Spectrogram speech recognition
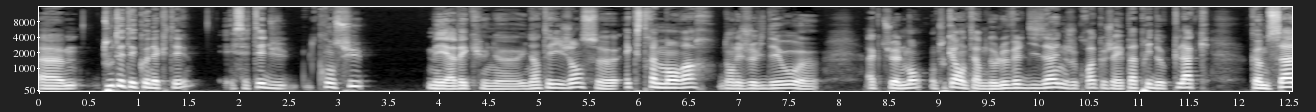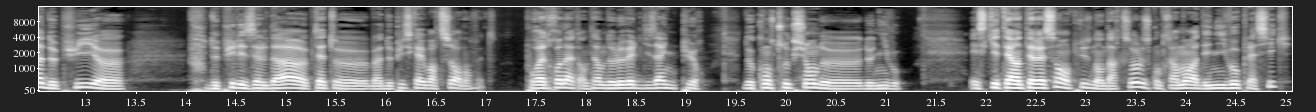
Euh, tout était connecté, et c'était du conçu, mais avec une, intelligence euh, extrêmement rare dans les jeux vidéo euh, actuellement. En tout cas, en termes de level design, je crois que j'avais pas pris de claque comme ça depuis, depuis les Zelda, peut-être bah, depuis Skyward Sword en fait. Pour être honnête, en termes de level design pur, de construction de, de niveau. Et ce qui était intéressant en plus dans Dark Souls, contrairement à des niveaux classiques,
